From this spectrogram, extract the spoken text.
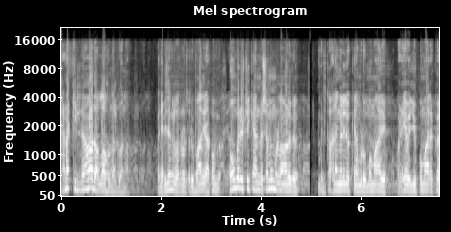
കണക്കില്ലാതെ അള്ളാഹു നൽകുമെന്നാണ് നബിതങ്ങൾ പറഞ്ഞെടുത്ത ഒരു ഉപാധിയാണ്. അപ്പം നോമ്പനുഷ്ഠിക്കാൻ വിഷമമുള്ള ആളുകൾ മുൻകാലങ്ങളിലൊക്കെ നമ്മുടെ ഉമ്മമാര് പഴയ വല്യുപ്പമാരൊക്കെ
